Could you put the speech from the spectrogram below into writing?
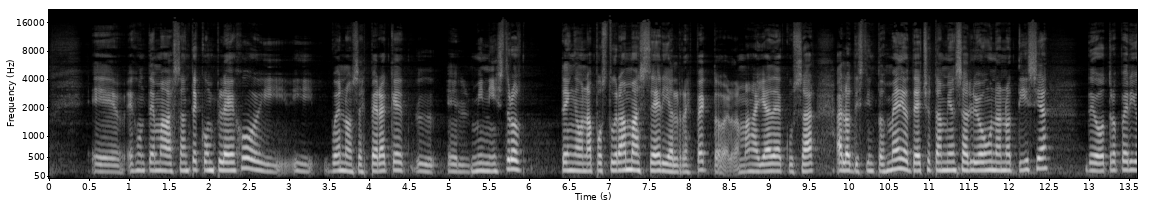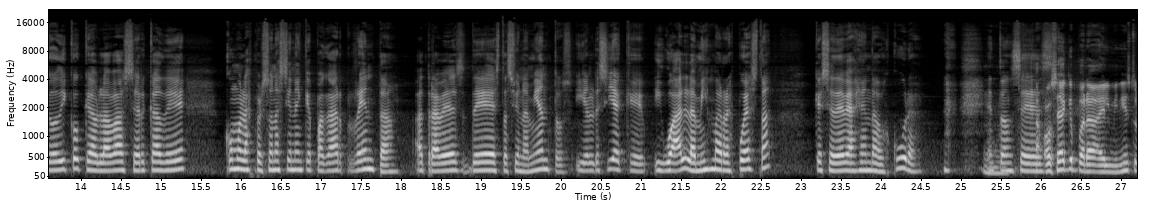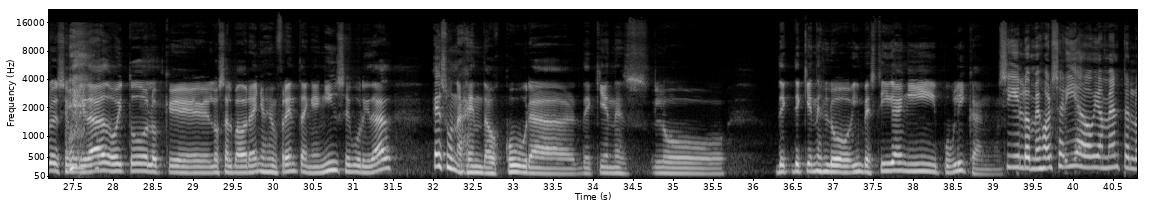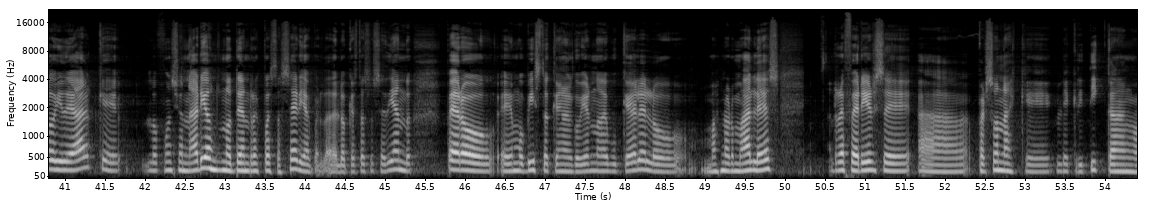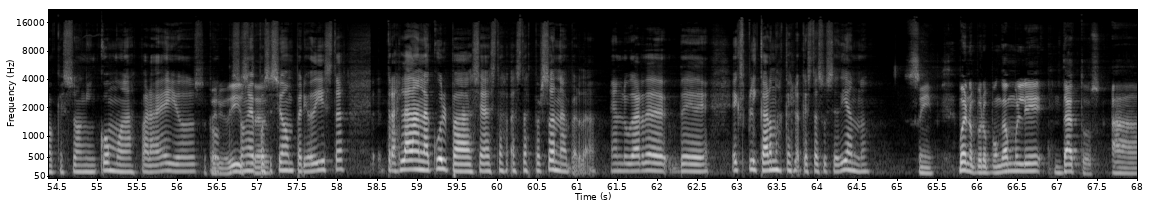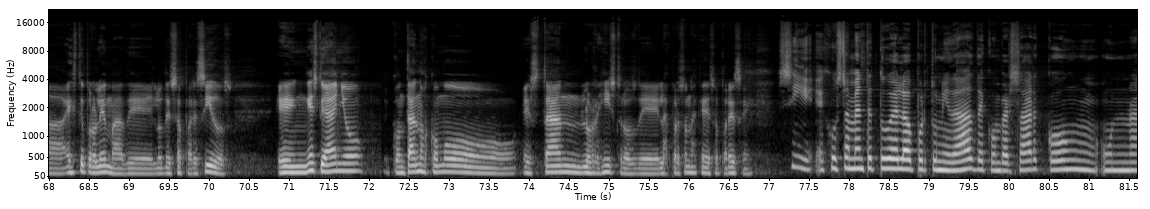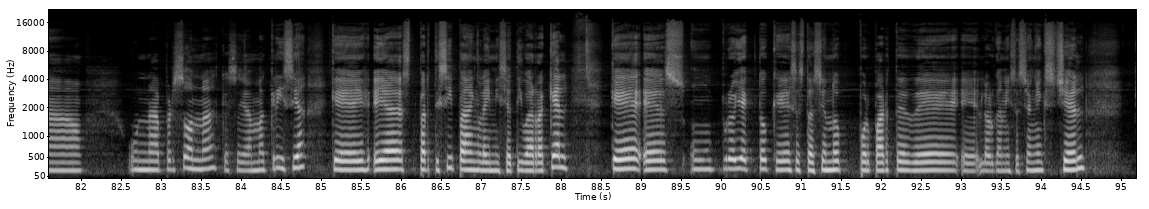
Eh, es un tema bastante complejo y, bueno, se espera que el, ministro tenga una postura más seria al respecto, ¿verdad? Más allá de acusar a los distintos medios. De hecho, también salió una noticia de otro periódico que hablaba acerca de cómo las personas tienen que pagar renta a través de estacionamientos. Y él decía que igual la misma respuesta que se debe a agenda oscura. Entonces. O sea que para el ministro de Seguridad, hoy todo lo que los salvadoreños enfrentan en inseguridad es una agenda oscura de quienes lo. De, de, quienes lo investigan y publican. Sí, lo mejor sería, obviamente, lo ideal que los funcionarios no den respuesta seria, ¿verdad?, de lo que está sucediendo. Pero hemos visto que en el gobierno de Bukele lo más normal es referirse a personas que le critican o que son incómodas para ellos, o que son de posición, periodistas, trasladan la culpa hacia estas, estas personas, ¿verdad? En lugar de, de explicarnos qué es lo que está sucediendo. Sí, bueno, pero pongámosle datos a este problema de los desaparecidos. En este año Contanos cómo están los registros de las personas que desaparecen. Sí, eh, justamente tuve la oportunidad de conversar con una, una persona que se llama Crisia, que ella participa en la iniciativa Raquel que es un proyecto que se está haciendo por parte de eh, la organización Excel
